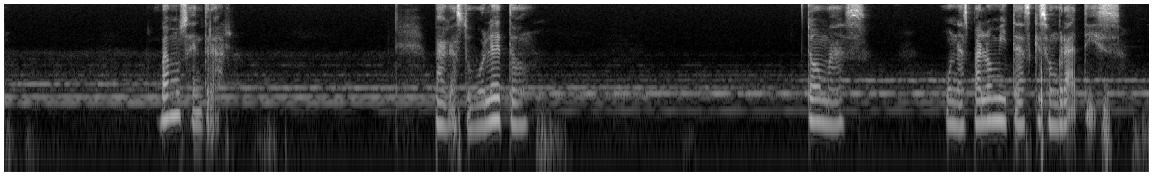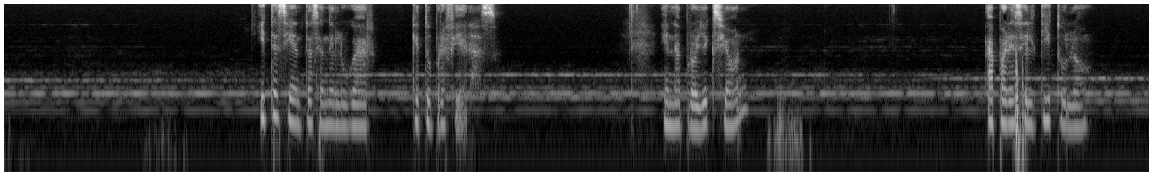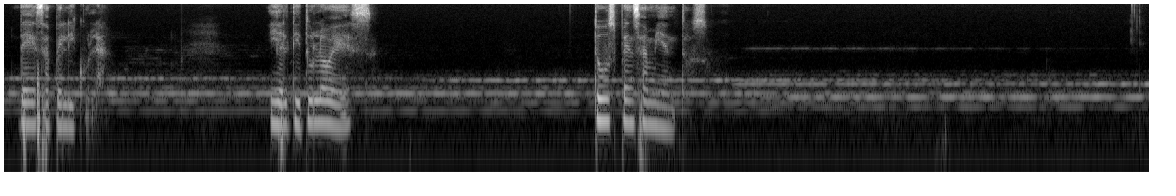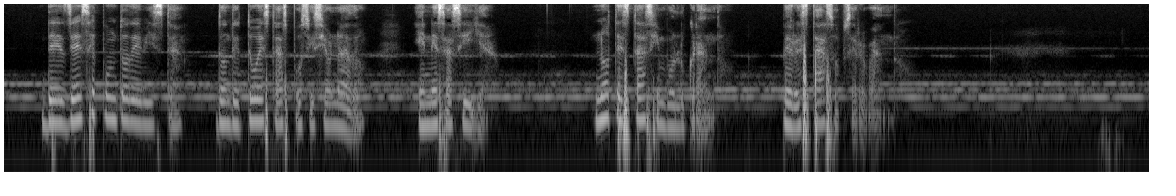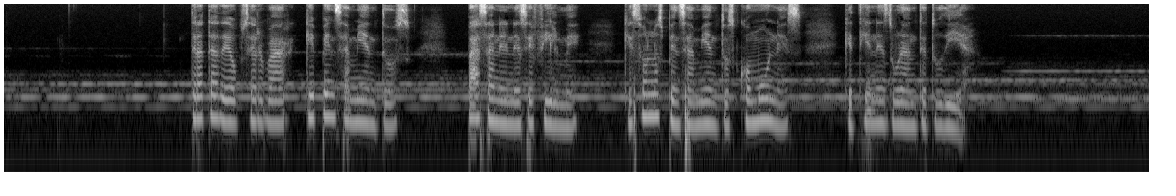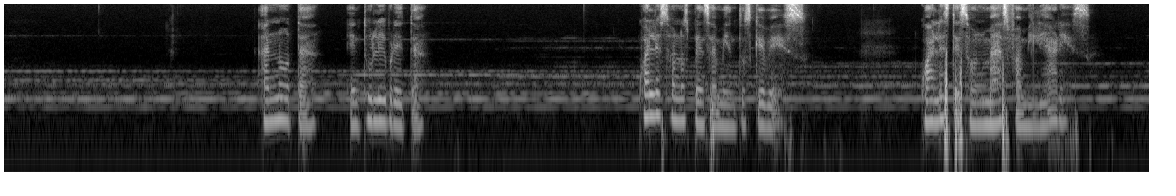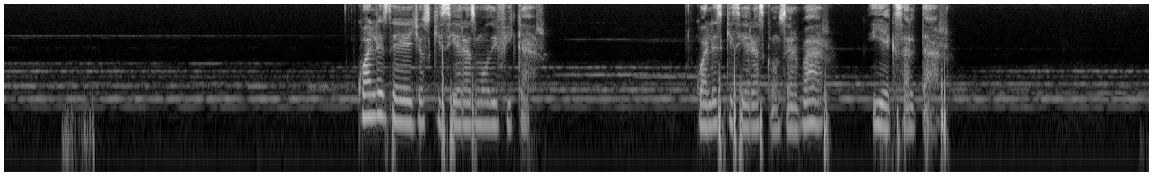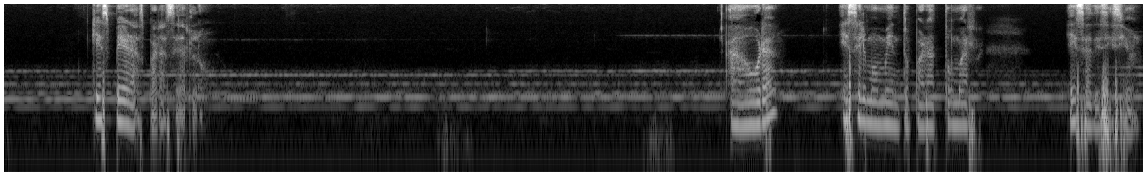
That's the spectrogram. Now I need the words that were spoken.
Vamos a entrar. Pagas tu boleto. Tomas unas palomitas que son gratis. Y te sientas en el lugar que tú prefieras. En la proyección aparece el título de esa película. Y el título es Tus pensamientos. Desde ese punto de vista donde tú estás posicionado en esa silla, no te estás involucrando, pero estás observando. Trata de observar qué pensamientos pasan en ese filme, que son los pensamientos comunes que tienes durante tu día. Anota en tu libreta cuáles son los pensamientos que ves, cuáles te son más familiares. ¿Cuáles de ellos quisieras modificar? ¿Cuáles quisieras conservar y exaltar? ¿Qué esperas para hacerlo? Ahora es el momento para tomar esa decisión.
